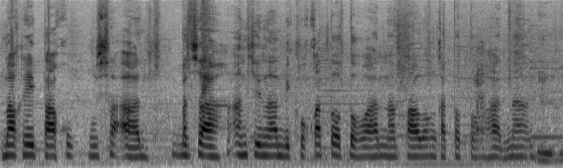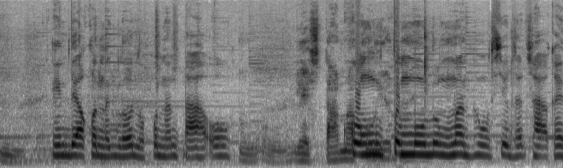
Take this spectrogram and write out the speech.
makita ko kung saan. Basta ang sinabi ko, katotohanan, pawang katotohanan. Mm-mm. Hindi ako nagloloko ng tao. Oo. Yes, tama po Kung yun. tumulong man ho sila sa akin,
